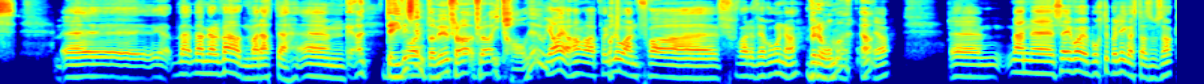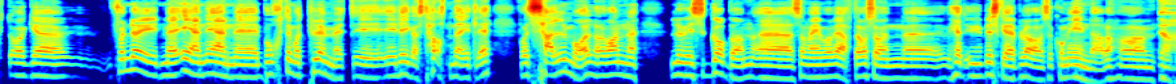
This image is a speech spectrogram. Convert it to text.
Uh, hvem i all verden var dette? Um, ja, Davis henta vi fra, fra Italia. Jo. Ja, ja, han var på lån fra Var det Verona? Verona, ja. ja. Uh, men uh, Så jeg var jo borte på Ligastad, som sagt, og uh, fornøyd med 1-1 borte mot Plummet i, i ligastarten, egentlig. For et selvmål. Det var han Louis Gobben som var involvert. Det er også en helt ubeskrevet blad som kom inn der, da. Og, ja.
